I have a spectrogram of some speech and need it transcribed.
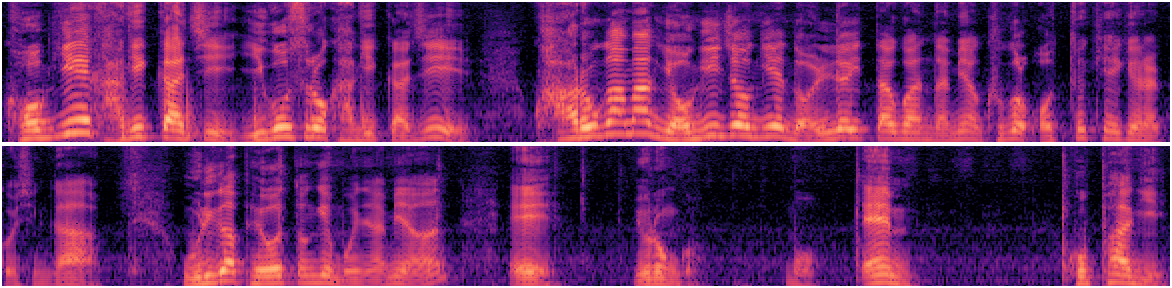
거기에 가기까지 이곳으로 가기까지 괄호가 막 여기저기에 널려 있다고 한다면 그걸 어떻게 해결할 것인가? 우리가 배웠던 게 뭐냐면 에 요런 거. 뭐 m 곱하기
